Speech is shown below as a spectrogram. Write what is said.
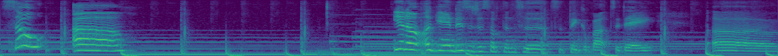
So, uh, you know, again, this is just something to, to think about today. Um,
